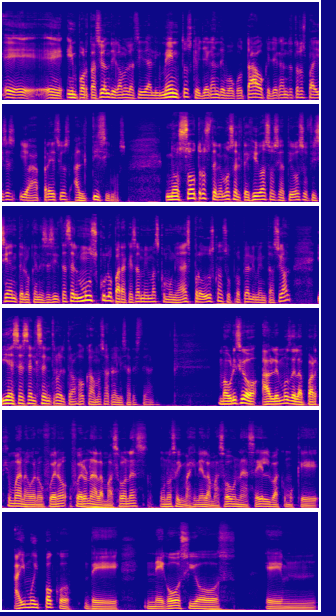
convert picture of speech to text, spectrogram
eh, importación, digámoslo así, de alimentos que llegan de Bogotá o que llegan de otros países y a precios altísimos. Nosotros tenemos el tejido asociativo suficiente, lo que necesita es el músculo para que esas mismas comunidades produzcan su propia alimentación y ese es el centro del trabajo que vamos a realizar este año. Mauricio, hablemos de la parte humana. Bueno, fueron, fueron al Amazonas, uno se imagina el Amazonas, selva, como que hay muy poco de negocios, em,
